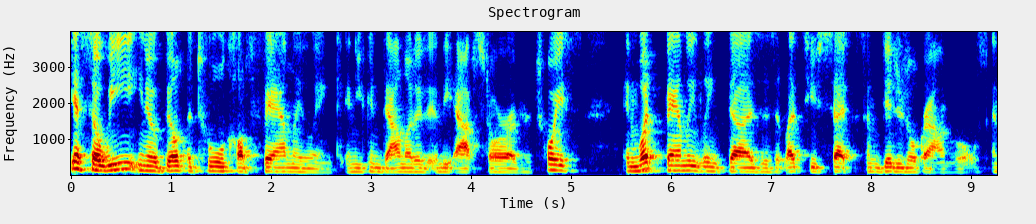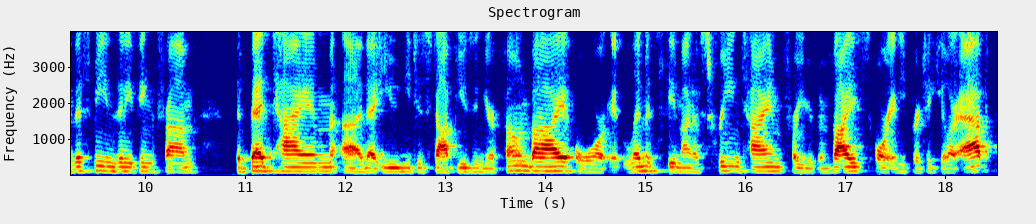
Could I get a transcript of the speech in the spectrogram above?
Yeah, so we, you know, built a tool called Family Link, and you can download it in the App Store of your choice. And what Family Link does is it lets you set some digital ground rules. And this means anything from the bedtime uh, that you need to stop using your phone by, or it limits the amount of screen time for your device or any particular app.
